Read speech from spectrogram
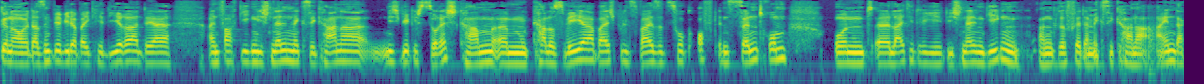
Genau, da sind wir wieder bei Kedira, der einfach gegen die schnellen Mexikaner nicht wirklich zurechtkam. Ähm, Carlos Vea beispielsweise zog oft ins Zentrum und äh, leitete die, die schnellen Gegenangriffe der Mexikaner ein. Da,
